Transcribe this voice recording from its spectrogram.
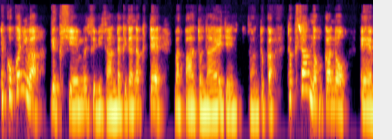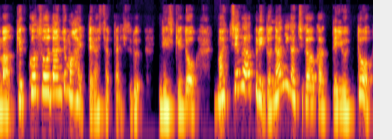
でここには、ゼクシー縁結びさんだけじゃなくて、まあ、パートナーエージェントさんとか、たくさんの他の、えーまあ、結婚相談所も入ってらっしゃったりするんですけど、マッチングアプリと何が違うかっていうと、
